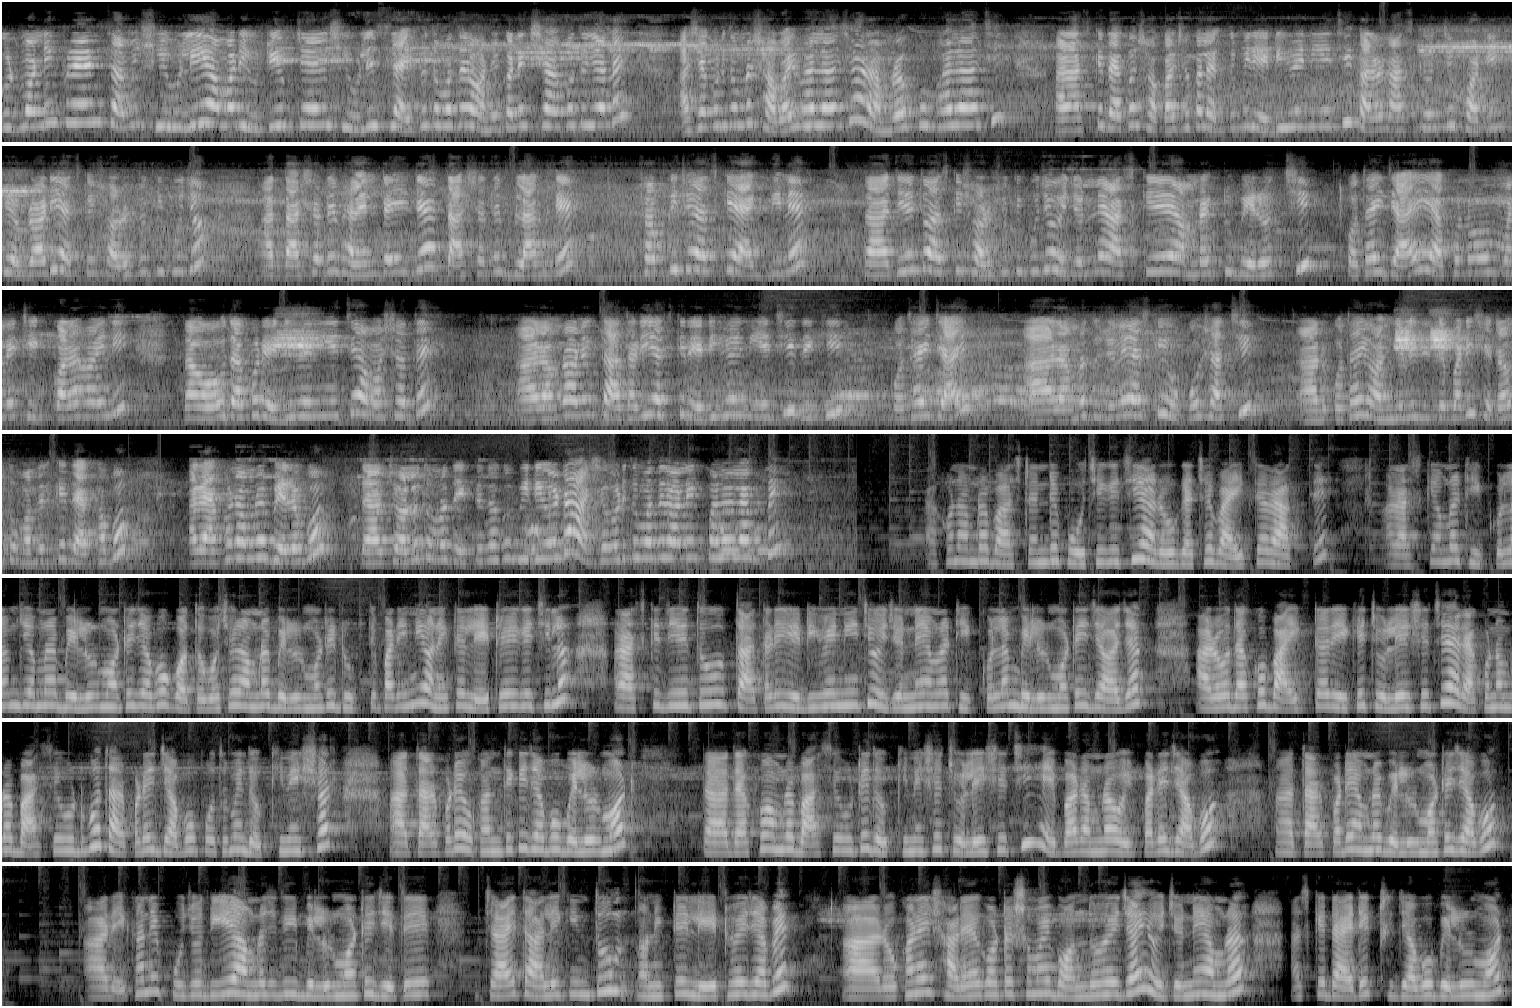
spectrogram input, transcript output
Good morning friends আমি শিউলি, আমার YouTube channel Shiuli's লাইফে তোমাদের অনেক অনেক স্বাগত জানাই। আশা করি তোমরা সবাই ভালো আছো আর আমরাও খুব ভালো আছি। আর আজকে দেখো, সকাল সকাল একদমই রেডি হয়ে নিয়েছি, কারণ আজকে হচ্ছে ফর্টিন ফেব্রুয়ারি আজকে সরস্বতী পুজো, আর তার সাথে ভ্যালেন্টাইন ডে তার সাথে ব্ল্যাক ডে সব কিছু আজকে একদিনে। তা যেহেতু আজকে সরস্বতী পুজো, ওই জন্যে আজকে আমরা একটু বেরোচ্ছি। কোথায় যাই এখনও মানে ঠিক করা হয়নি। তা ও দেখো রেডি হয়ে নিয়েছে আমার সাথে। আর আমরা অনেক তাড়াতাড়ি আজকে রেডি হয়ে নিয়েছি, দেখি কোথায় যাই। আর আমরা দুজনেই আজকে উপোস আছি, আর কোথায় অঞ্জলি দিতে পারি সেটাও তোমাদেরকে দেখাবো। আর এখন আমরা বেরোবো, তা চলো তোমরা দেখতে থাকো ভিডিওটা, আশা করি তোমাদের অনেক ভালো লাগবে। এখন আমরা বাস স্ট্যান্ডে পৌঁছে গেছি আর ও গেছে বাইকটা রাখতে। আর আজকে আমরা ঠিক করলাম যে আমরা বেলুর মঠে যাব। গত বছর আমরা বেলুর মঠে ঢুকতে পারিনি, অনেকটা লেট হয়ে গেছিল। আর আজকে যেহেতু তাড়াতাড়ি রেডি হয়ে নিয়েছি, ওই জন্যই আমরা ঠিক করলাম বেলুর মঠেই যাওয়া যাক। আর ও দেখো বাইকটা রেখে চলে এসেছে, আর এখন আমরা বাসে উঠবো, তারপরে যাব প্রথমে দক্ষিণেশ্বর, আর তারপরে ওখান থেকে যাব বেলুর মঠ। তা দেখো আমরা বাসে উঠে দক্ষিণেশ্বর চলে এসেছি, এবার আমরা ওই পারে যাব তারপরে আমরা বেলুর মঠে যাব। আর এখানে পুজো দিয়ে আমরা যদি বেলুর মঠে যেতে চাই, তাহলে কিন্তু অনেকটাই লেট হয়ে যাবে। আর ওখানে সাড়ে এগারোটার সময় বন্ধ হয়ে যায়, ওই জন্যে আমরা আজকে ডাইরেক্ট যাব বেলুর মঠ।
